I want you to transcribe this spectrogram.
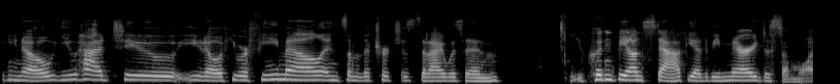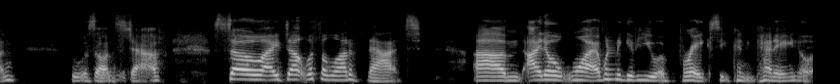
You know, you had to, you know, if you were female in some of the churches that I was in, you couldn't be on staff. You had to be married to someone who was on Oh. staff. So I dealt with a lot of that. Um, I don't want, I want to give you a break so you can kind of, you know,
